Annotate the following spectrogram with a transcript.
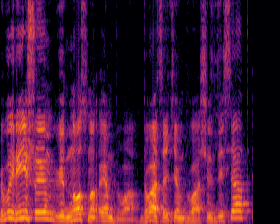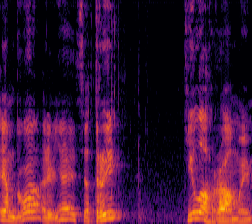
Вирішуємо відносно М2. 20 М2 60, М2 рівняється 3 кілограми.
